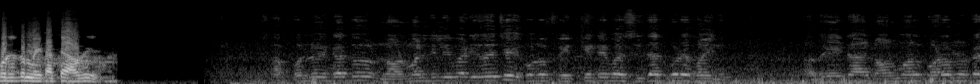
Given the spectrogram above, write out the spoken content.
করে তো মেটাতে হবে। তো নর্মাল ডেলিভারি হয়েছে, কোনো পেট কেটে বা সিজার করে হয়নি। তবে এটা নর্মাল করানোটা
